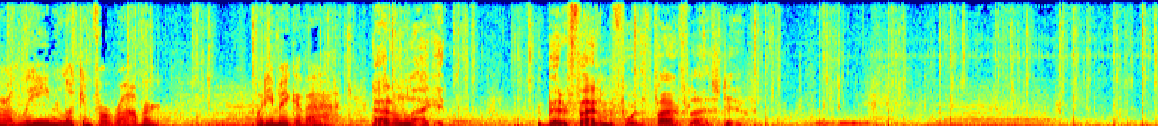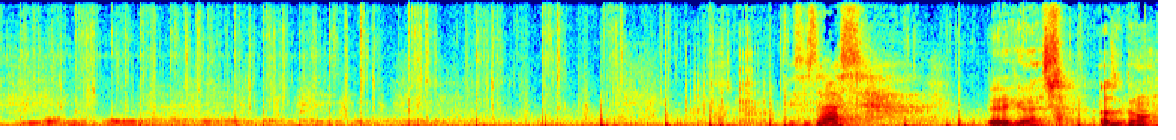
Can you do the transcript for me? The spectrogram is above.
Marlene looking for Robert? What do you make of that? I don't like it. We better find him before the Fireflies do. This is us. Hey guys, how's it going?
